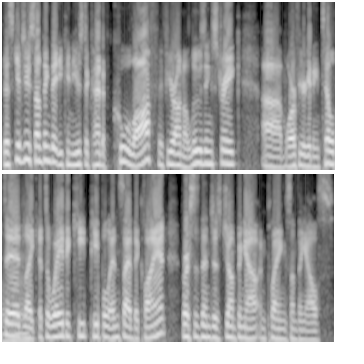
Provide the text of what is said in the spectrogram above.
this gives you something that you can use to kind of cool off if you're on a losing streak um, or if you're getting tilted. Mhm. Like it's a way to keep people inside the client versus then just jumping out and playing something else.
